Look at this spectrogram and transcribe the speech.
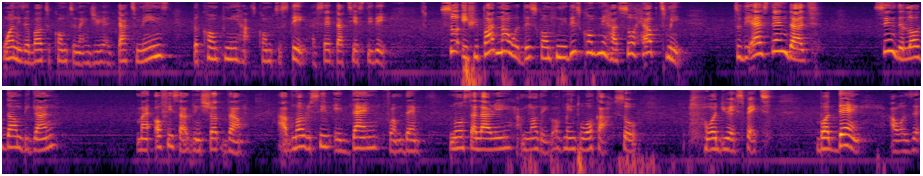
one is about to come to Nigeria. That means the company has come to stay. I said that yesterday. So if you partner with this company, this company has so helped me to the extent that since the lockdown began, my office has been shut down. I've not received a dime from them. No salary. I'm not a government worker. So, what do you expect? But then, I was there.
